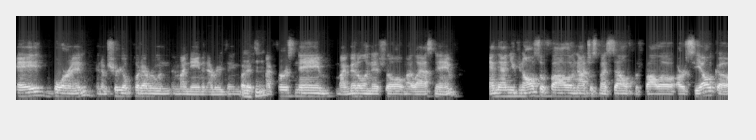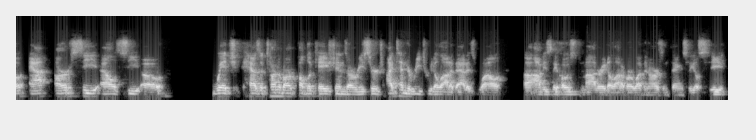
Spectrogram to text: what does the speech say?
A. Boren, and I'm sure you'll put everyone in my name and everything, but Mhm. it's my first name, my middle initial, my last name. And then you can also follow not just myself, but follow RCLCO at RCLCO, which has a ton of our publications, our research. I tend to retweet a lot of that as well. Uh, obviously, host and moderate a lot of our webinars and things. So you'll see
